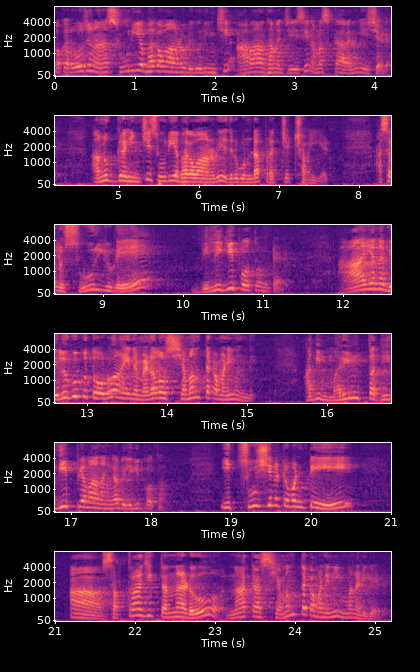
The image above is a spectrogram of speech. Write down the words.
ఒక రోజున సూర్య భగవానుడి గురించి ఆరాధన చేసి నమస్కారం చేశాడు. అనుగ్రహించి సూర్య భగవానుడు ఎదురుగుండా ప్రత్యక్షమయ్యాడు. అసలు సూర్యుడే వెలిగిపోతుంటాడు. ఆయన వెలుగుకు తోడు ఆయన మెడలో శమంతకమణి ఉంది. అది మరింత దిదీప్యమానంగా వెలిగిపోతుంది ఈ చూసినటువంటి ఆ సత్రాజిత్ అన్నాడు నాకు ఆ శమంతకమణిని ఇమ్మని అడిగాడు.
